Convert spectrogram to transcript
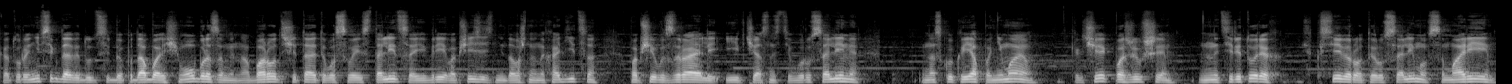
которые не всегда ведут себя подобающим образом и наоборот считают его своей столицей, а евреи вообще здесь не должны находиться, вообще в Израиле и в частности в Иерусалиме. И, насколько я понимаю, как человек, поживший на территориях к северу от Иерусалима, в Самарии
